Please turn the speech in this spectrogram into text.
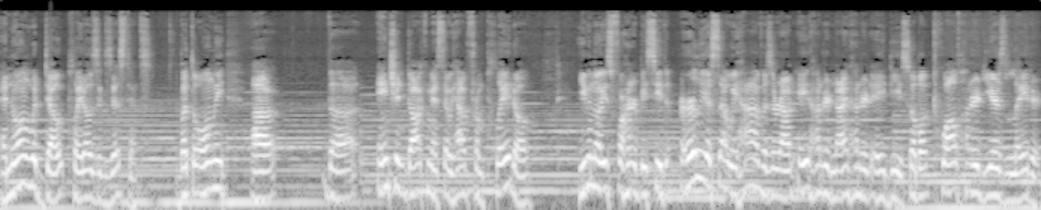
and no one would doubt Plato's existence. But the only uh, the ancient documents that we have from Plato, even though he's 400 BC, the earliest that we have is around 800 900 AD, so about 1200 years later.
